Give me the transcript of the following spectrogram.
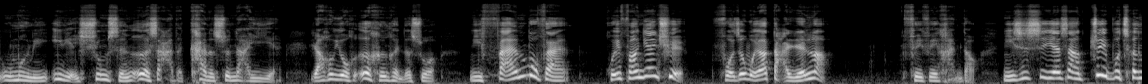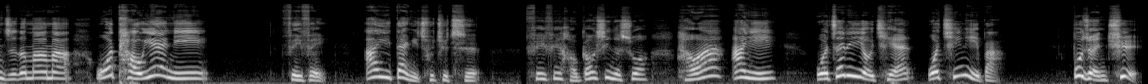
吴梦玲一脸凶神恶煞的看了孙娜一眼，然后又恶狠狠地说：“你烦不烦？回房间去，否则我要打人了。”菲菲喊道：“你是世界上最不称职的妈妈，我讨厌你！”菲菲，阿姨带你出去吃。菲菲好高兴地说：“好啊，阿姨，我这里有钱，我请你吧。”不准去！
